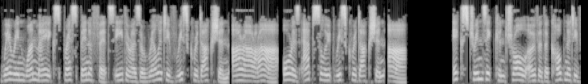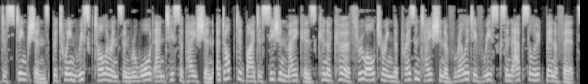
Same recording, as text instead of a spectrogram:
wherein one may express benefits either as a relative risk reduction (RRR) or as absolute risk reduction (R). Extrinsic control over the cognitive distinctions between risk tolerance and reward anticipation adopted by decision makers can occur through altering the presentation of relative risks and absolute benefits.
